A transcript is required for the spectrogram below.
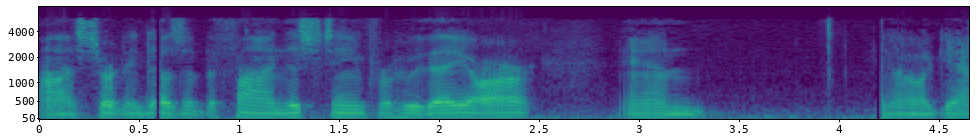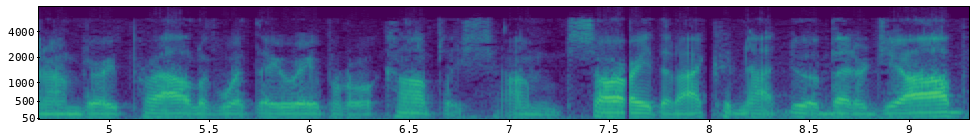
Uh, certainly doesn't define this team for who they are, and you know, again, I'm very proud of what they were able to accomplish. I'm sorry that I could not do a better job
